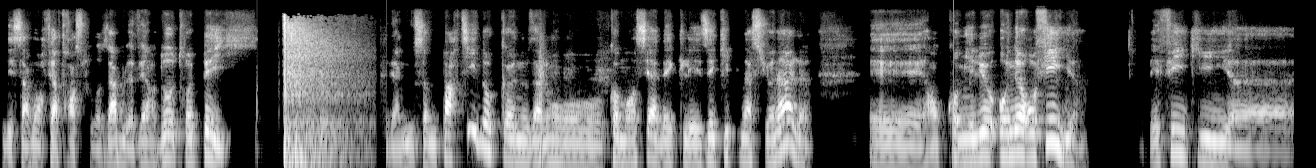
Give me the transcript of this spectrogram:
des savoir-faire transposables vers d'autres pays. Eh nous sommes partis, donc euh, nous allons commencer avec les équipes nationales. Et en premier lieu, honneur aux filles. Les filles qui euh,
